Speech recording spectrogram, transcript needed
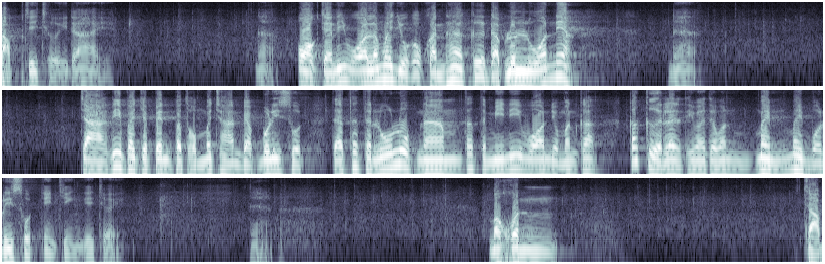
ดับเฉยๆได้นะออกจากนิวรณ์แล้วมาอยู่กับขันห้าเกิดดับล้วนๆเนี่ยนะจากนี่ไปจะเป็นปฐมฌานแบบบริสุทธิ์ แต่ถ้าแต่รู้รูปนามตั้งแต่มีนิวรณ์อยู่มันก็ ก็เกิดแล้วทีมาแต่มันไม่ไม่บริสุทธิ์จริงๆเฉยๆนะบางคนจับ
